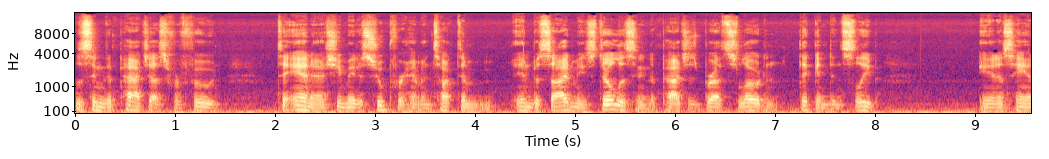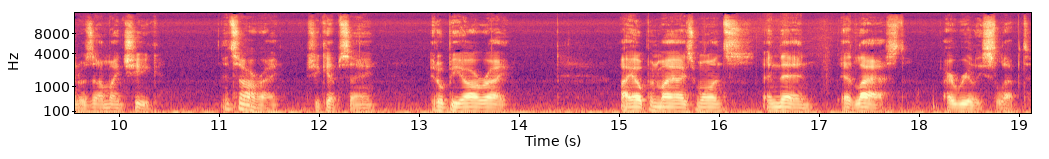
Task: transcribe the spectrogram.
listening to Patch ask for food. To Anna as she made a soup for him and tucked him in beside me, still listening to Patch's breath slowed and thickened in sleep. Anna's hand was on my cheek. It's all right, she kept saying. It'll be all right. I opened my eyes once, and then, at last, I really slept.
